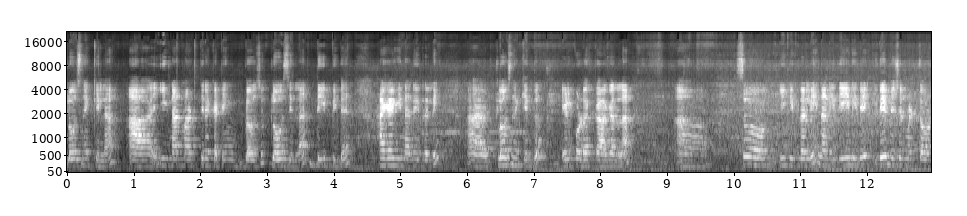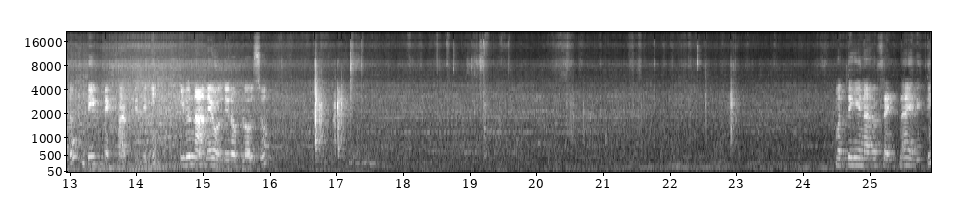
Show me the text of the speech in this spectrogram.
ಕ್ಲೋಸ್ ನೆಕ್ ಇಲ್ಲ. ಈಗ ನಾನು ಮಾಡ್ತಿರೋ ಕಟಿಂಗ್ ಬ್ಲೌಸು ಕ್ಲೋಸ್ ಇಲ್ಲ ಡೀಪ್ ಇದೆ. ಹಾಗಾಗಿ ನಾನು ಇದರಲ್ಲಿ ಕ್ಲೋಸ್ ನೆಕ್ಕಿಂದು ಹೇಳ್ಕೊಡೋಕ್ಕಾಗಲ್ಲ. ಸೊ ಈಗ ಇದರಲ್ಲಿ ನಾನು ಇದೇನಿದೆ, ಇದೇ ಮೆಷರ್ಮೆಂಟ್ ತೊಗೊಂಡು ಡೀಪ್ ನೆಕ್ ಮಾಡ್ತಿದ್ದೀನಿ. ಇದು ನಾನೇ ಹೊಲ್ದಿರೋ ಬ್ಲೌಸು ಮೊದಲಿಗೆ ನಾನು ಫ್ರಂಟ್ನ ಈ ರೀತಿ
